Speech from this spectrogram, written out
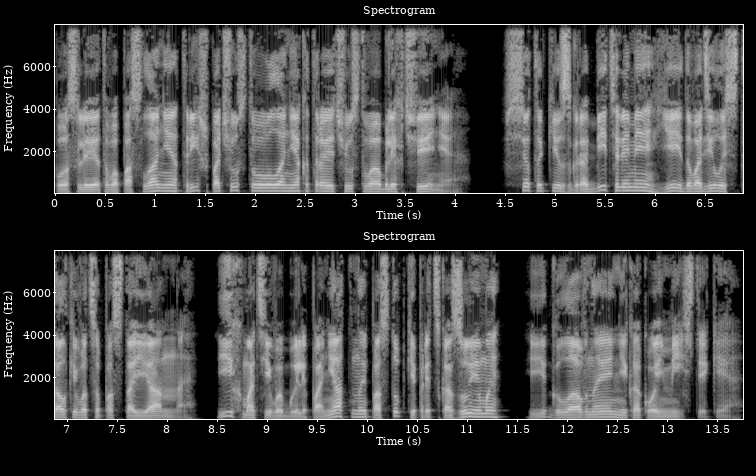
После этого послания Триш почувствовала некоторое чувство облегчения. Все-таки с грабителями ей доводилось сталкиваться постоянно. Их мотивы были понятны, поступки предсказуемы и, главное, никакой мистики.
